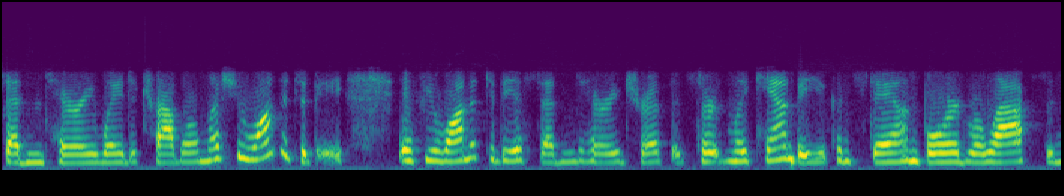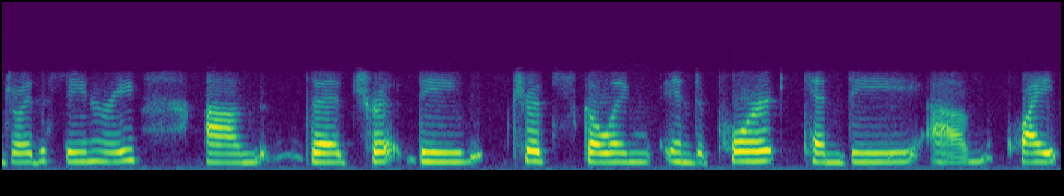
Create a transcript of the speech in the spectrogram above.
sedentary way to travel unless you want it to be. If you want it to be a sedentary trip it certainly can be. You can stay on board relax enjoy the scenery. Um, the trip the trips going into port can be um, quite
